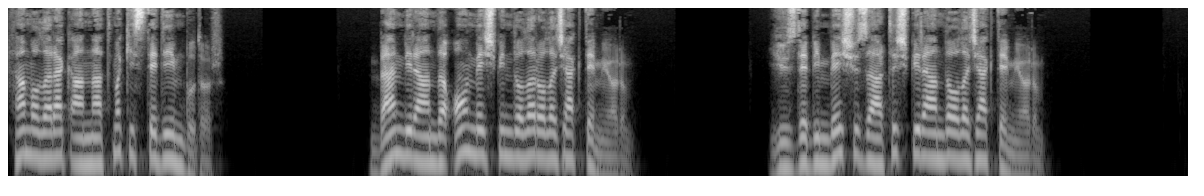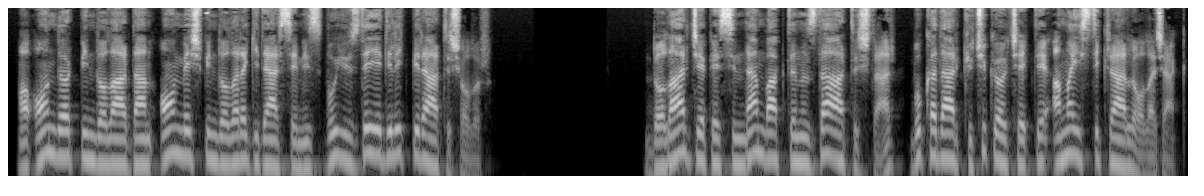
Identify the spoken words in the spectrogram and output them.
Tam olarak anlatmak istediğim budur. Ben bir anda 15 bin dolar olacak demiyorum. %1500 artış bir anda olacak demiyorum. Ama 14 bin dolardan 15 bin dolara giderseniz bu %7'lik bir artış olur. Dolar cephesinden baktığınızda artışlar, bu kadar küçük ölçekli ama istikrarlı olacak.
